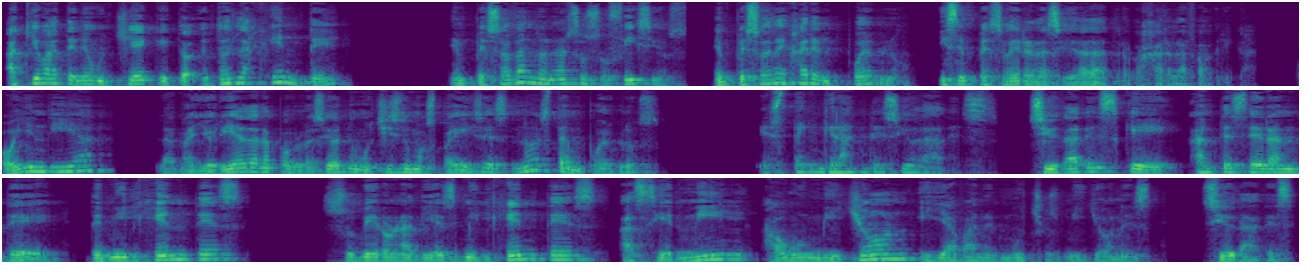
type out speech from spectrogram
aquí va a tener un cheque y todo. Entonces la gente empezó a abandonar sus oficios, empezó a dejar el pueblo y se empezó a ir a la ciudad a trabajar a la fábrica. Hoy en día, la mayoría de la población en muchísimos países no está en pueblos, está en grandes ciudades. Ciudades que antes eran de, de mil gentes, subieron a 10 mil gentes, a 100 mil, a un millón y ya van en muchos millones ciudades.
